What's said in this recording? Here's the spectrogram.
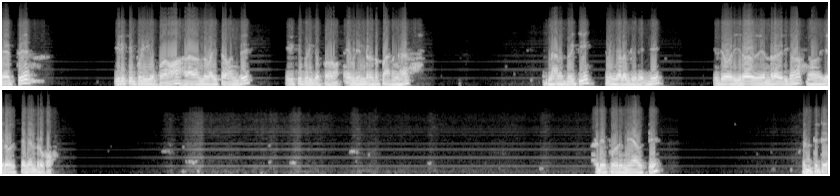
சேர்த்து இறுக்கி பிடிக்க போறோம். அதாவது வந்து வயிற்றை வந்து இறுக்கி பிடிக்க போறோம். எப்படின்றத பாருங்க. மேல தூக்கி நெஞ்சளவுக்கு இருக்கு. இப்படி ஒரு இருபது என்ற வரைக்கும் இருபது செகண்ட் இருக்கும். அப்படியே பொறுமையா விட்டு எடுத்துட்டு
